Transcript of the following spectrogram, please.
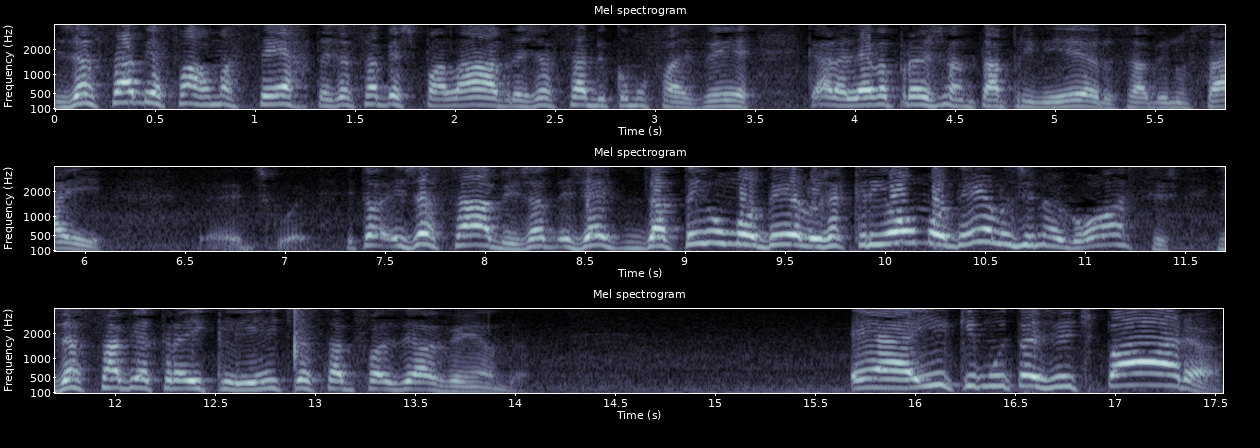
já sabe a forma certa, já sabe as palavras, já sabe como fazer. Cara, leva para jantar primeiro, sabe? Não sai. É, então, já sabe, já, já, já tem um modelo, já criou um modelo de negócios, já sabe atrair cliente, já sabe fazer a venda. É aí que muita gente para.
